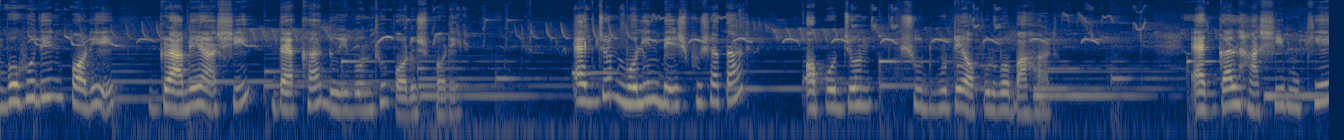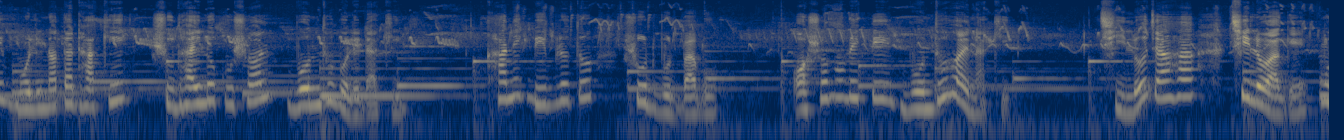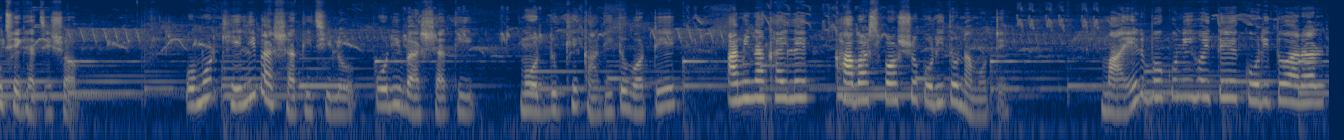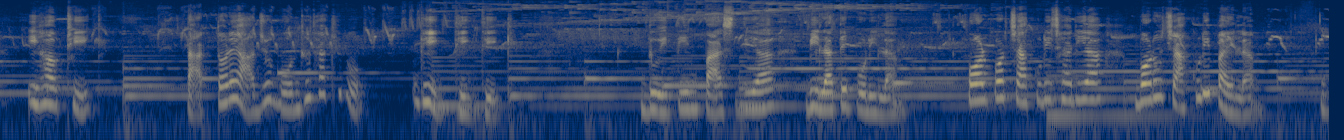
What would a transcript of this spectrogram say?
বহুদিন পরে গ্রামে আসি দেখা দুই বন্ধু পরস্পরে। একজন মলিন বেশভূষা তার, অপরজন সুটবুটে অপূর্ব বাহার। একগাল হাসি মুখে মলিনতা ঢাকি, শুধাইল কুশল বন্ধু বলে ডাকি। খানিক বিব্রত সুটবুট বাবু, অসম ব্যক্তি বন্ধু হয় নাকি? ছিল যাহা, ছিল আগে, মুছে গেছে সব। ওমর খেলিবার সাথী ছিল, পরিবার সাথী। মোর দুঃখে কাঁদিত বটে, আমি না খাইলে খাবার স্পর্শ করিত না মোটে। মায়ের বকুনি হইতে করিত আড়াল, ইহাও ঠিক। তার তরে আজও বন্ধু থাকিব? ধিক ধিক ধিক। দুই তিন পাশ দিয়া বিলাতে পড়িলাম। পরপর চাকুরি ছাড়িয়া বড় চাকুরি পাইলাম।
